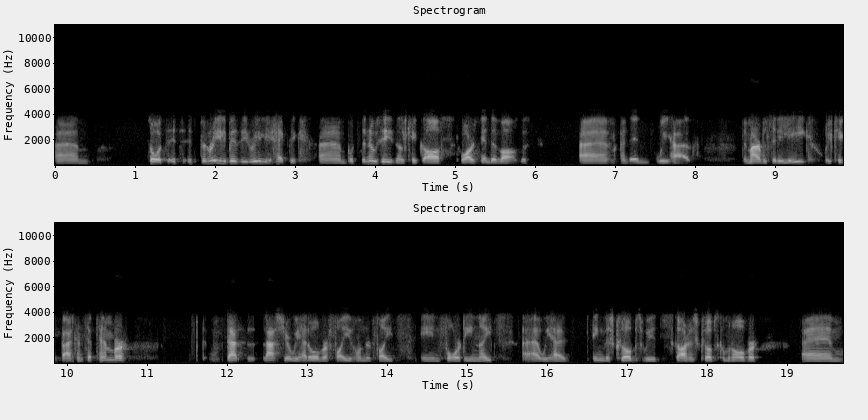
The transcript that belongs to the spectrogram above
Um, so it's, it's it's been really busy, really hectic. Um, but the new season will kick off towards the end of August, um, and then we have the Marble City League. We'll kick back in September. That last year we had over 500 fights in 14 nights. Uh, we had English clubs, we had Scottish clubs coming over, um,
